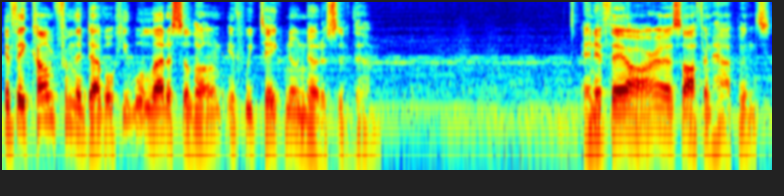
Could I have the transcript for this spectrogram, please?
If they come from the devil, he will let us alone if we take no notice of them. And if they are, as often happens,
